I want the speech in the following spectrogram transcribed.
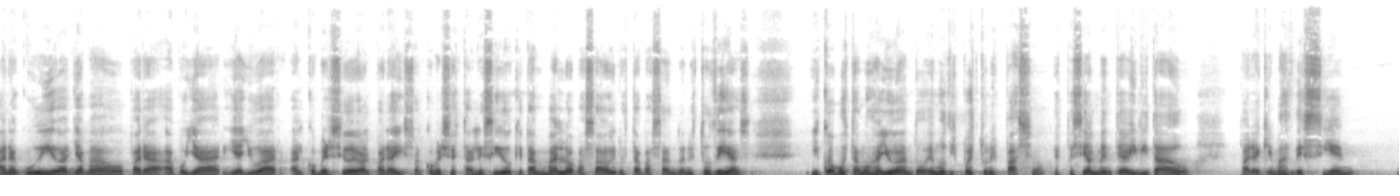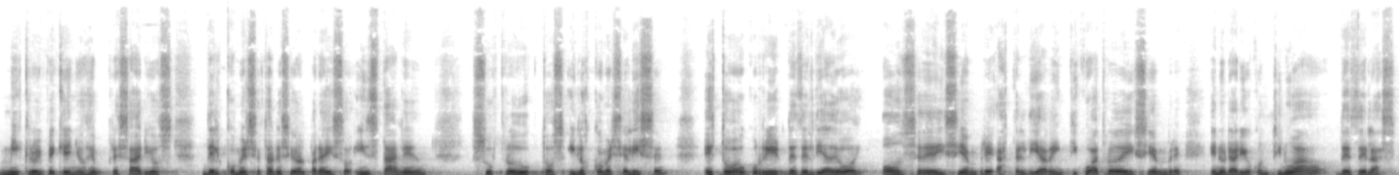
han acudido al llamado para apoyar y ayudar al comercio de Valparaíso, al comercio establecido que tan mal lo ha pasado y lo está pasando en estos días. ¿Y cómo estamos ayudando? Hemos dispuesto un espacio especialmente habilitado para que más de 100 micro y pequeños empresarios del comercio establecido del paraíso instalen sus productos y los comercialicen. Esto va a ocurrir desde el día de hoy, 11 de diciembre, hasta el día 24 de diciembre, en horario continuado, desde las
